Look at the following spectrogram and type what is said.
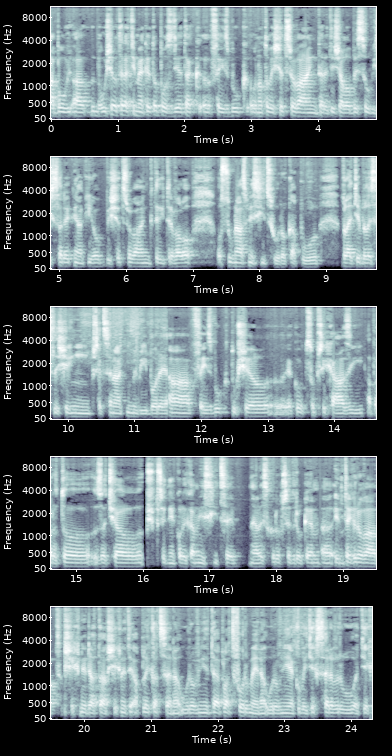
a, bou, a bohužel teda tím, jak je to pozdě, tak eh, Facebook, ono to vyšetřování, tady ty žaloby jsou výsledek nějakého vyšetřování, který trvalo 18 měsíců, rok a půl. V létě byly slyšení před senátními výbory a Facebook tušil, eh, jako co přichází a proto začal už před několika měsíci, ne skoro před rokem, eh, integrovat všechny data, všechny ty aplikace na úrovni té platformy, na úrovni jakoby těch serverů a těch,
